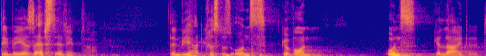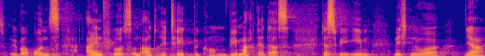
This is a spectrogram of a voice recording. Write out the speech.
den wir ja selbst erlebt haben. Denn wie hat Christus uns gewonnen? Uns geleitet, über uns Einfluss und Autorität bekommen. Wie macht er das, dass wir ihm nicht nur ja,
